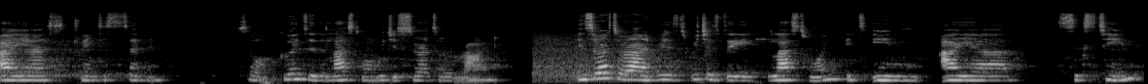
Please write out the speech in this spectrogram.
ayahs 27 so going to the last one which is Surah Al-Ra'd in Surah Al-Ra'd which, which is the last one it's in ayah 16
